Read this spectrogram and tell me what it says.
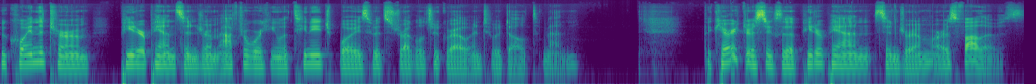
who coined the term Peter Pan syndrome after working with teenage boys who had struggled to grow into adult men. The characteristics of a Peter Pan syndrome are as follows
